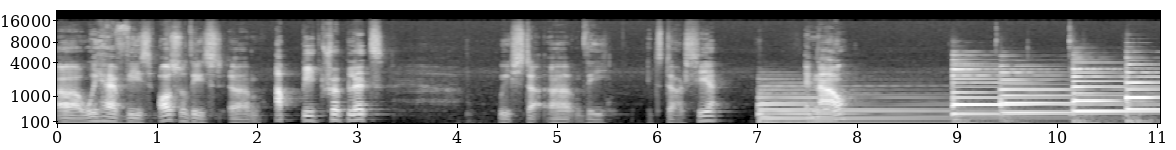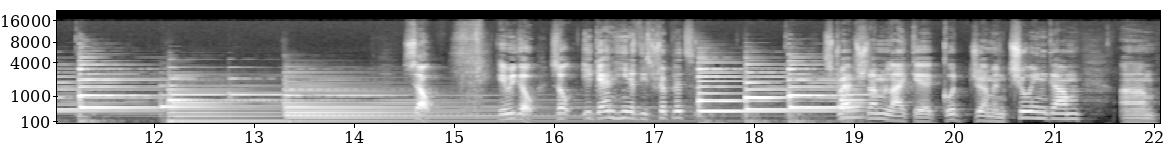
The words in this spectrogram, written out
uh, we have these also these um, upbeat triplets. We start uh, the it starts here, and now so here we go. So again here these triplets, stretch them like a good German chewing gum. Um,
